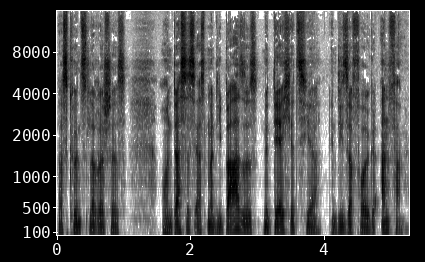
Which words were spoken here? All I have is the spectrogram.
was künstlerisches. Und das ist erstmal die Basis, mit der ich jetzt hier in dieser Folge anfange.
